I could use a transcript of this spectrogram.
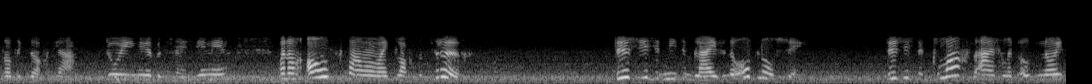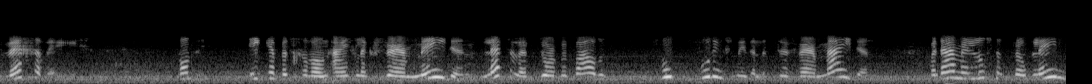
dat ik dacht, ja, doei, nu heb ik er geen zin in. Maar dan altijd kwamen mijn klachten terug. Dus is het niet een blijvende oplossing. Dus is de klacht eigenlijk ook nooit weg geweest. Want ik heb het gewoon eigenlijk vermeden. Letterlijk door bepaalde voedingsmiddelen te vermijden. Maar daarmee lost het probleem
